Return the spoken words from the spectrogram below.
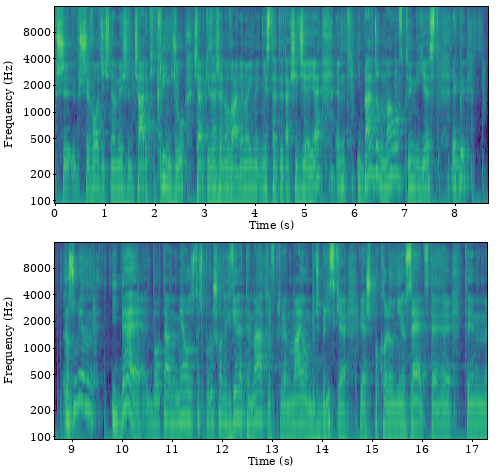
przy, przywodzić na myśl ciarki cringe'u, ciarki zażenowania, no i niestety tak się dzieje. I bardzo mało w tym jest jakby rozumiem ideę, bo tam miało zostać poruszonych wiele tematów, które mają być bliskie, wiesz, pokoleniu Z, te, tym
